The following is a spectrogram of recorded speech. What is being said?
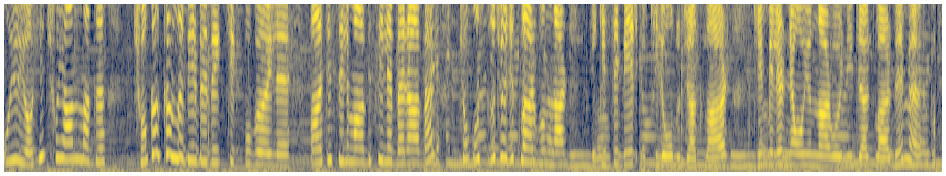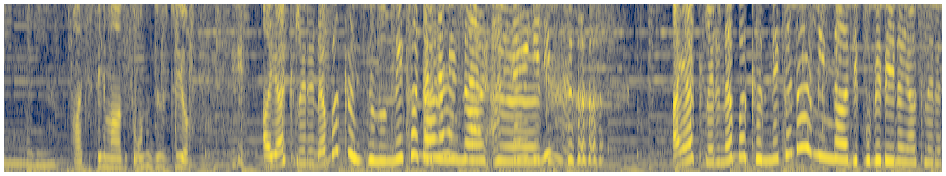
uyuyor. Hiç uyanmadı. Çok akıllı bir bebekçik bu böyle. Fatih Selim abisiyle beraber çok uslu çocuklar bunlar. İkisi bir ikili olacaklar. Kim bilir ne oyunlar oynayacaklar değil mi? Fatih Selim abisi onu dürtüyor. Ayaklarına bakın şunun ne kadar minnacık. Ayaklarına bakın ne kadar minnacık bu bebeğin ayakları.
